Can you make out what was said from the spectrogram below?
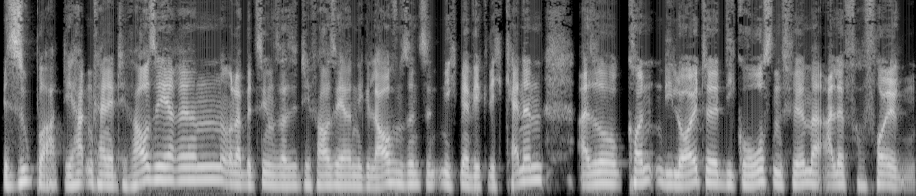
ist super. Die hatten keine TV-Serien oder beziehungsweise TV-Serien, die gelaufen sind, sind nicht mehr wirklich kennen. Also konnten die Leute die großen Filme alle verfolgen,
